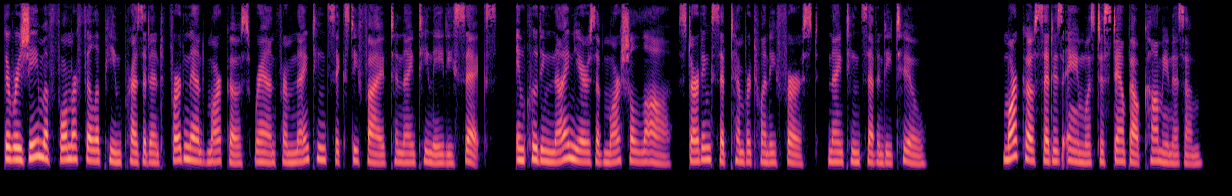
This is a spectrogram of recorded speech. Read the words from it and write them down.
The regime of former Philippine President Ferdinand Marcos ran from 1965 to 1986, including nine years of martial law starting September 21, 1972. Marcos said his aim was to stamp out communism.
